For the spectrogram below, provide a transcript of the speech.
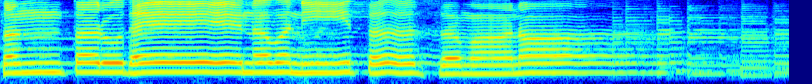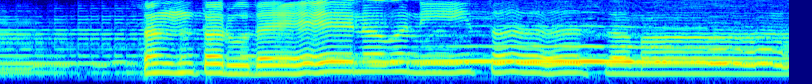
संत हृदय नवनीत समाना संत हृदय नवनीत समान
